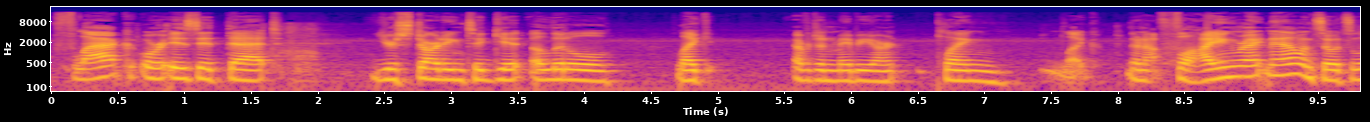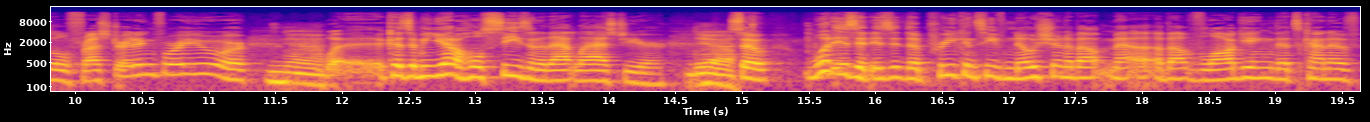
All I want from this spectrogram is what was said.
flack, or is it that you're starting to get a little like Everton maybe aren't playing like they're not flying right now, and so it's a little frustrating for you, or Yeah. because I mean you had a whole season of that last year. Yeah. So what is it? Is it the preconceived notion about about vlogging that's kind of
